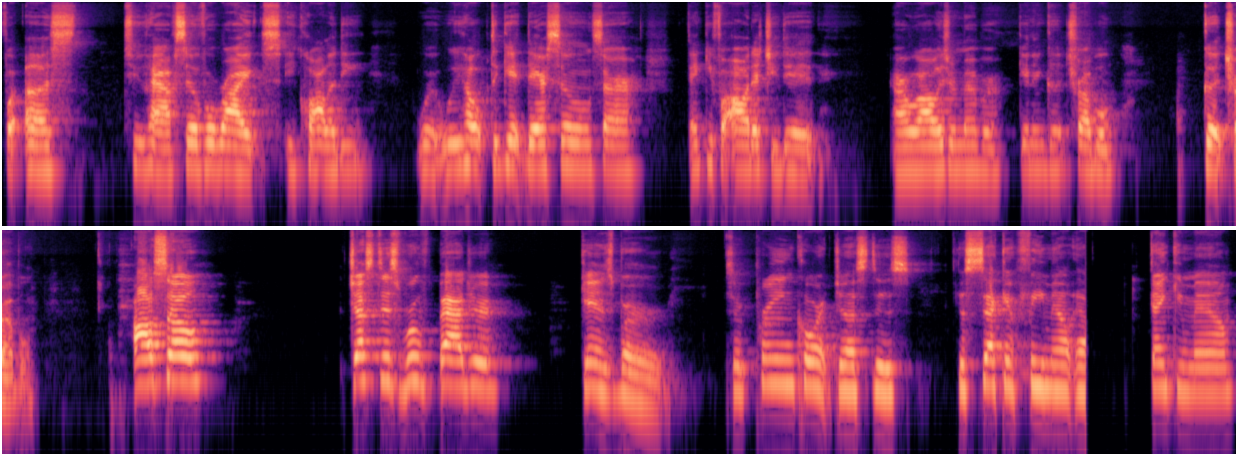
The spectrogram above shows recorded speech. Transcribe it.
for us to have civil rights, equality. We, we hope to get there soon, sir. Thank you for all that you did. I will always remember getting good trouble, good trouble. Also, Justice Ruth Bader Ginsburg, Supreme Court Justice, the second female. Ever. Thank you, ma'am.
